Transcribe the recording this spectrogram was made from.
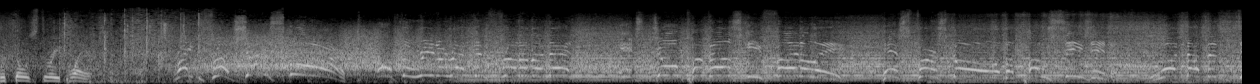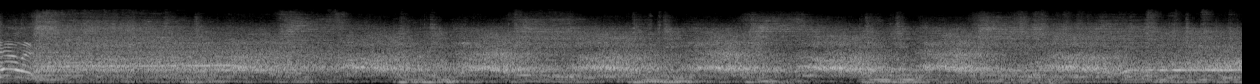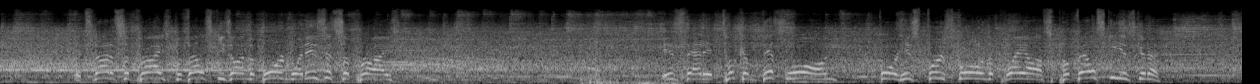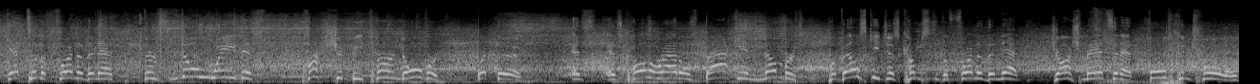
with those three players. Right in front, shot and score! Off the redirect in front of the net. It's Joe Pavelski finally. His first goal of the postseason. 1-0 Dallas. It's not a surprise Pavelski's on the board. What is a surprise is that it took him this long for his first goal of the playoffs. Pavelski is going to get to the front of the net. There's no way this puck should be turned over, but the as, as Colorado's back in numbers, Pavelski just comes to the front of the net. Josh Manson at full control.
